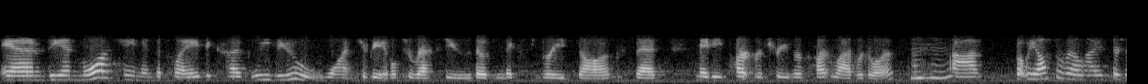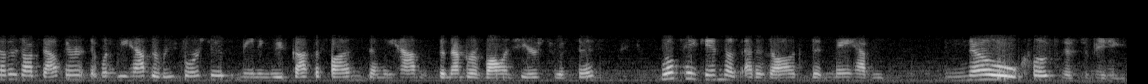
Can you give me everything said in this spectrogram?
And the and more came into play because we do want to be able to rescue those mixed breed dogs that may be part retriever, part Labrador. Mm-hmm. Um, but we also realize there's other dogs out there that when we have the resources, meaning we've got the funds and we have the number of volunteers to assist, we'll take in those other dogs that may have no closeness to being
